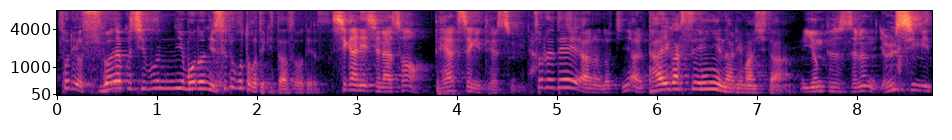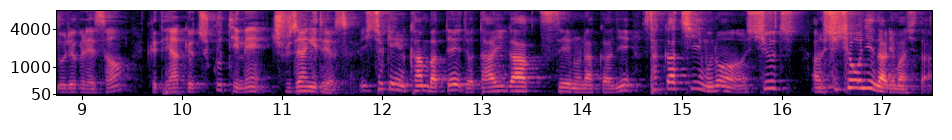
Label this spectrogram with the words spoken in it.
それを素早く自分にものにすることができたそうです 시간이 지나서 대학생이 되었습니다. それであの後にあの大学生になりました 이영표 선수는 열심히 노력을 해서 그 대학교 축구팀의 주장이 되었어요. 一生懸命頑張ってじゃあ大学生の中にサッカーチームの主あの主将になりました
